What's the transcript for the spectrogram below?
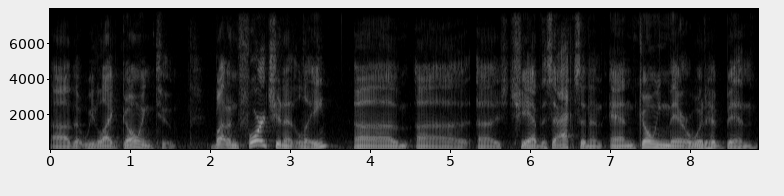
uh, that we like going to, but unfortunately, um, uh, uh, she had this accident, and going there would have been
